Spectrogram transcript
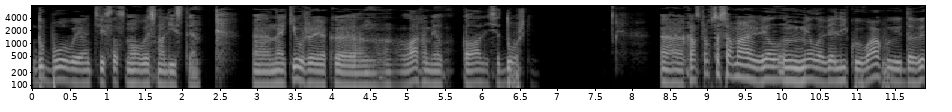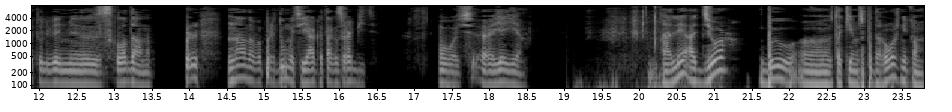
дубовыя ці сасновыя смалістыя на які ўжо як лагамі клаліся дошкі. Канструкцыя сама вел, мела вялікую вагу і дагэтуль вельмі складана нанова прыдумаць, як і так зрабіць ось яе. Але адзёр быў э, такім спадарожнікам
